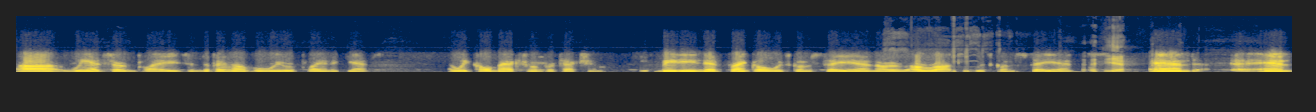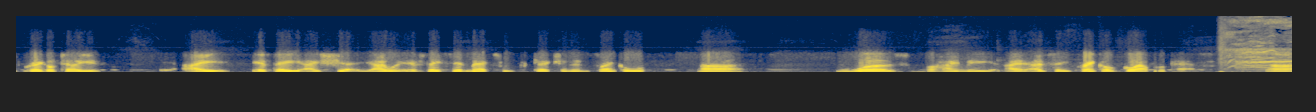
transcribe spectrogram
Uh, we had certain plays, and depending on who we were playing against, and we call maximum protection. meaning that Franco was going to stay in or, or Rocky was going to stay in. yeah. And and Craig will tell you, I if they I sh- I would if they said maximum protection and Franco uh, was behind me, I, I'd say Franco go out for a pass. Uh,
